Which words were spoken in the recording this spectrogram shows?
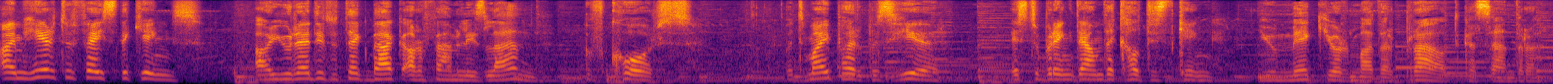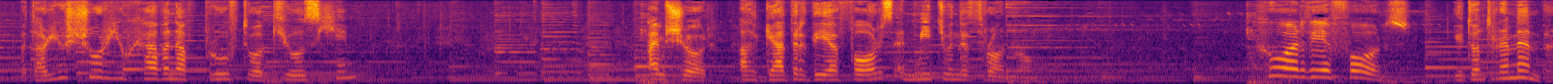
I'm here to face the kings. Are you ready to take back our family's land? Of course. But my purpose here is to bring down the cultist king. You make your mother proud, Cassandra. But are you sure you have enough proof to accuse him? I'm sure. I'll gather the Ephors and meet you in the throne room. Who are the Ephors? You don't remember?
